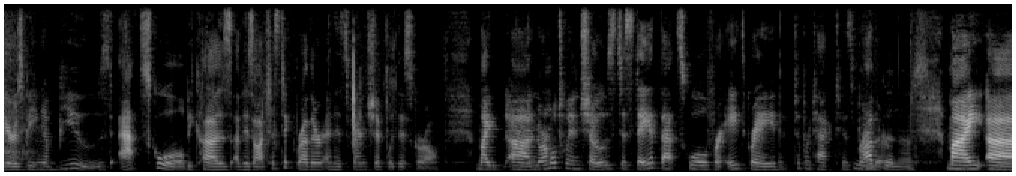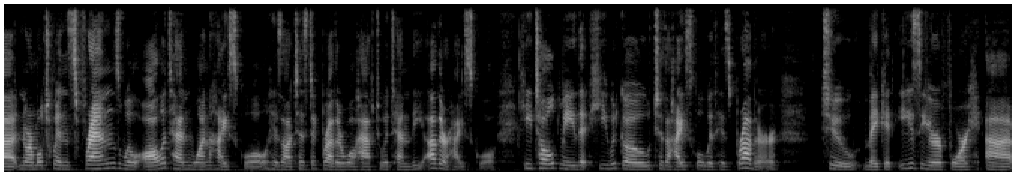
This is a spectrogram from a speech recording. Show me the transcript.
years being abused at school because of his autistic brother and his friendship with this girl. My uh, normal twin chose to stay at that school for eighth grade to protect his My brother. goodness. My uh, normal twin's friends will all attend one high school. His autistic brother will have to attend the other high school. He told me that he would go to the high school with his brother to make it easier for uh,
